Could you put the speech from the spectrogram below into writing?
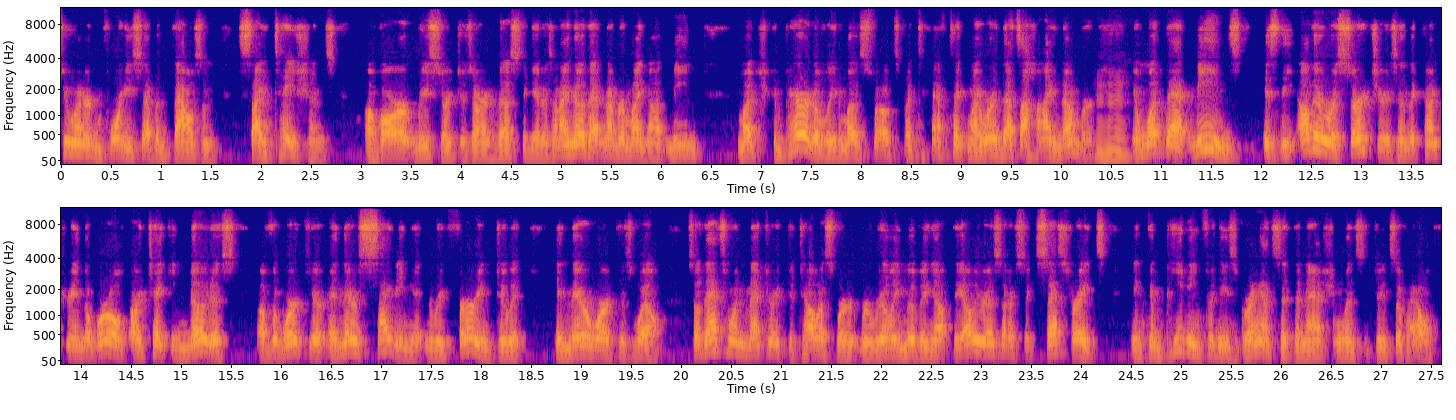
247,000 citations of our researchers, our investigators. And I know that number might not mean much comparatively to most folks, but have to take my word, that's a high number. Mm-hmm. And what that means is the other researchers in the country and the world are taking notice of the work here and they're citing it and referring to it in their work as well. So that's one metric to tell us we're, we're really moving up. The other is our success rates in competing for these grants at the National Institutes of Health.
